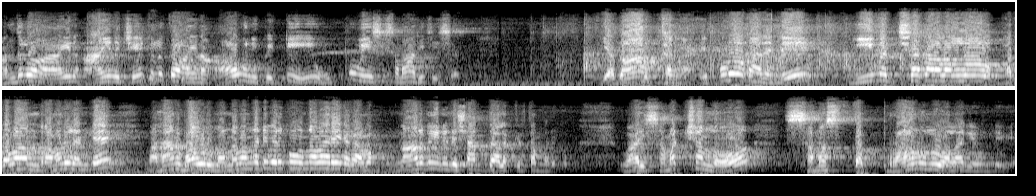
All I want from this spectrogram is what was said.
అందులో ఆయన ఆయన చేతులతో ఆయన ఆవుని పెట్టి ఉప్పు వేసి సమాధి చేశారు. యథార్థంగా. ఎప్పుడో కాదండి ఈ మధ్య కాలంలో భగవాన్ రమణులంటే మహానుభావుడు మొన్న మొన్నటి వరకు ఉన్నవారే కదా నాలుగైదు దశాబ్దాల క్రితం వరకు. వారి సమక్షంలో సమస్త ప్రాణులు అలాగే ఉండేవి.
